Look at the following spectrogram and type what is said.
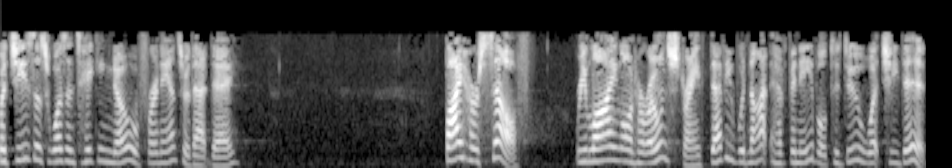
But Jesus wasn't taking no for an answer that day. By herself, relying on her own strength, Debbie would not have been able to do what she did.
